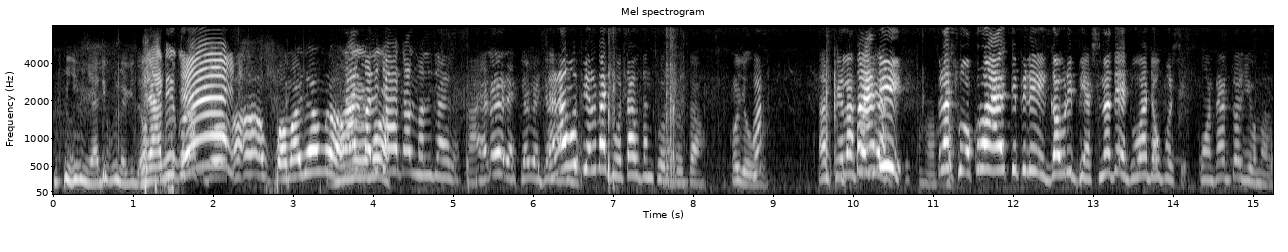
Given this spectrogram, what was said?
એમ કુ કોને કીધું યાદી કુ જાય હમણાં. કાલ મળી જાય કાલ મળી જાય. લે હેડો રે, કે બેઠા? અરે હું પેલબા જોતા આવતા થોડું જોતા. હું જોઉં આ પેલા તો પાડી! પેલા છોકરો આયો તે પેલી ગૌરી ભેંસ ના દે જોવા જવું પડશે. કોન્ટ્રાક્ટ તો જો મારો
